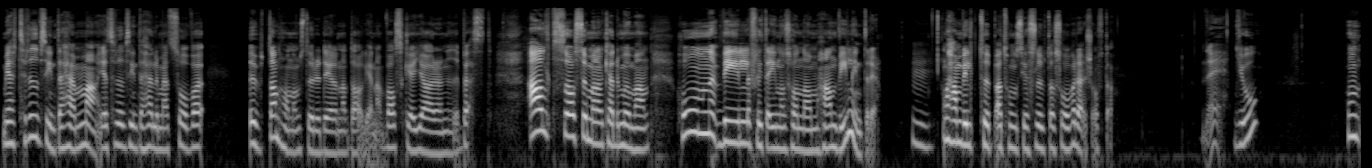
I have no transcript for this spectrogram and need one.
Men jag trivs inte hemma. Jag trivs inte heller med att sova utan honom större delen av dagarna. Vad ska jag göra? Ni är bäst. Alltså summan av kardemumman. Hon vill flytta in hos honom. Han vill inte det. Mm. Och han vill typ att hon ska sluta sova där så ofta. Nej. Jo. Hon...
